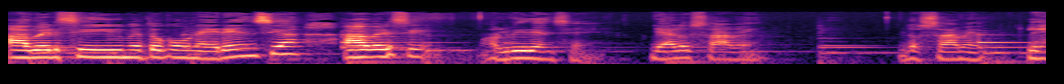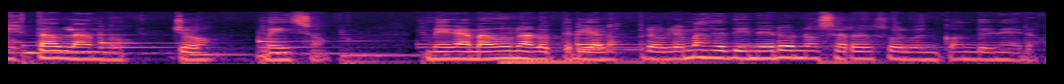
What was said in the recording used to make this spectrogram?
a ver si me toca una herencia, a ver si. Olvídense, ya lo saben. Lo saben, les está hablando yo, Mason. Me he ganado una lotería. Los problemas de dinero no se resuelven con dinero.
